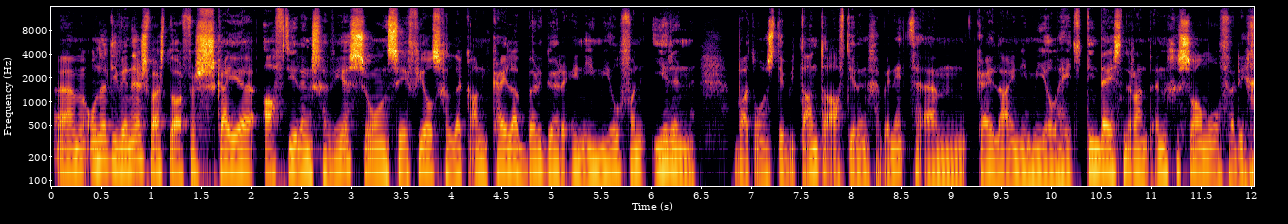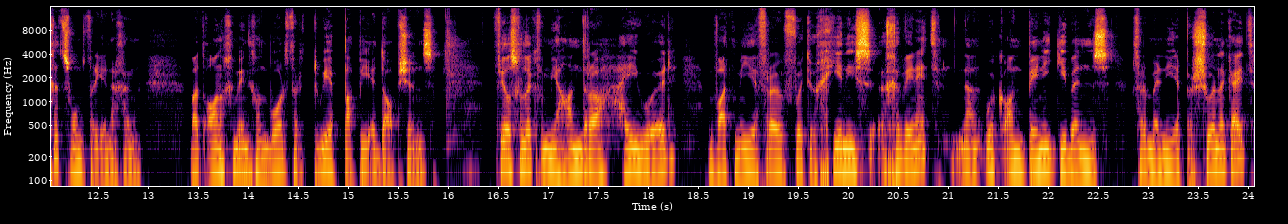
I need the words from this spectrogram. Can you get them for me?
Ehm um, onder die wenners was daar verskeie afdelings gewees. So ons sê veels geluk aan Kayla Burger en Emil van Eden wat ons debutante afdeling gewen het. Ehm um, Kayla en Emil het R10000 ingesamel vir die Gidsondvereniging wat aangewend gaan word vir twee puppy adoptions. Veel geluk vir Mehandra Hayward wat my juffrou fotogenies gewen het. Dan ook aan Benny Gibbons vir meneer persoonlikheid.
